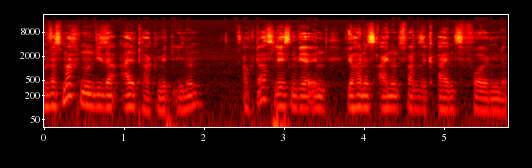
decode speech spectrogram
Und was macht nun dieser Alltag mit ihnen? Auch das lesen wir in Johannes 21.1 folgende.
